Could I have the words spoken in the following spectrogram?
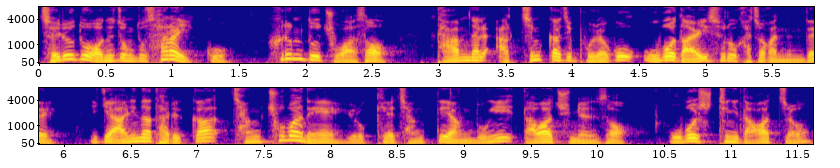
재료도 어느 정도 살아있고 흐름도 좋아서 다음날 아침까지 보려고 오버나이스로 가져갔는데 이게 아니나 다를까 장 초반에 이렇게 장대 양봉이 나와주면서 오버슈팅이 나왔죠.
